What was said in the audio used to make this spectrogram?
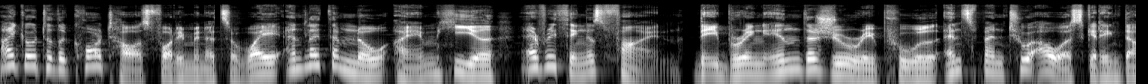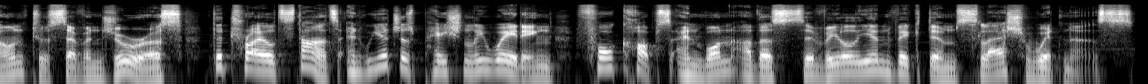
I go to the courthouse 40 minutes away and let them know I am here, everything is fine. They bring in the jury pool and spend two hours getting down to seven jurors. The trial starts and we are just patiently waiting, four cops and one other civilian victim slash witness.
